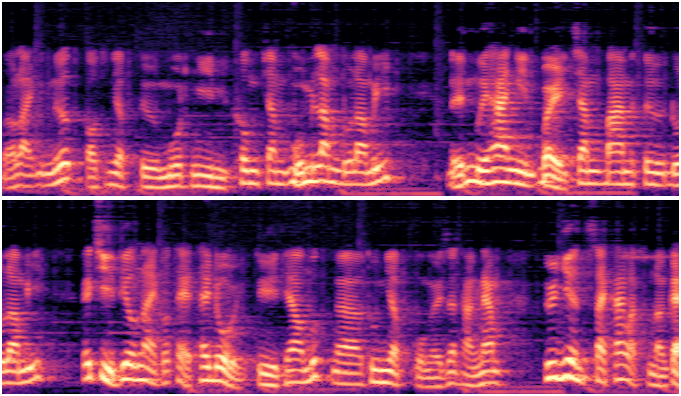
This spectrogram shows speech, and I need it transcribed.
đó là những nước có thu nhập từ 1.045 đô la Mỹ đến 12.734 đô la Mỹ. Cái chỉ tiêu này có thể thay đổi tùy theo mức à, thu nhập của người dân hàng năm. Tuy nhiên sai khác là không đáng kể.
